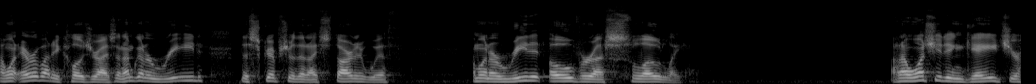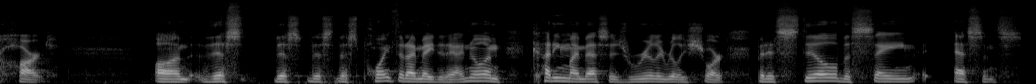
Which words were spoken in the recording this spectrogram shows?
I want everybody to close your eyes, and I'm going to read the scripture that I started with. I'm going to read it over us slowly. And I want you to engage your heart on this this, this, this point that I made today. I know I'm cutting my message really, really short, but it's still the same essence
